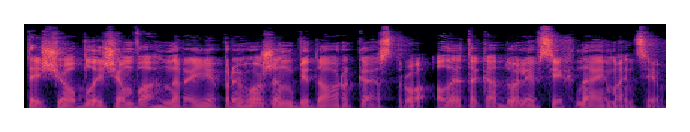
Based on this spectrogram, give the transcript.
Те, що обличчям Вагнера є Пригожин, біда оркестру, але така доля всіх найманців.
